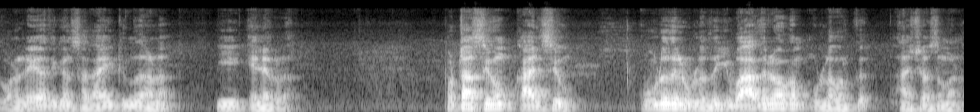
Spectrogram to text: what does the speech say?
വളരെയധികം സഹായിക്കുന്നതാണ് ഈ ഇലകൾ. പൊട്ടാസ്യവും കാൽസ്യവും കൂടുതലുള്ളത് ഈ വാതരോഗം ഉള്ളവർക്ക് ആശ്വാസമാണ്.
